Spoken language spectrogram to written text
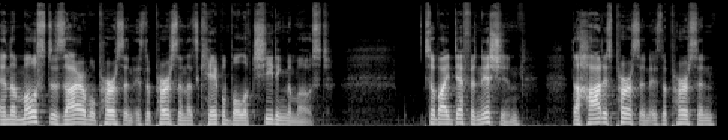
And the most desirable person is the person that's capable of cheating the most. So by definition, the hottest person is the person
